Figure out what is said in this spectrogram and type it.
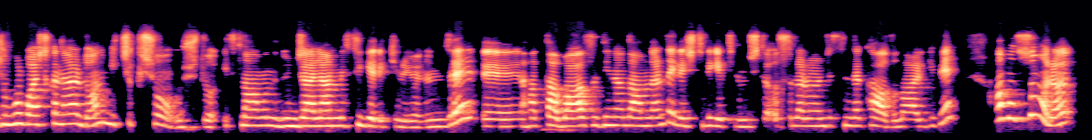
Cumhurbaşkanı Erdoğan'ın bir çıkışı olmuştu. İslam'ın güncellenmesi gerekir yönünde. E, hatta bazı din adamları da eleştiri getirmişti. Asırlar öncesinde kaldılar gibi. Ama sonra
